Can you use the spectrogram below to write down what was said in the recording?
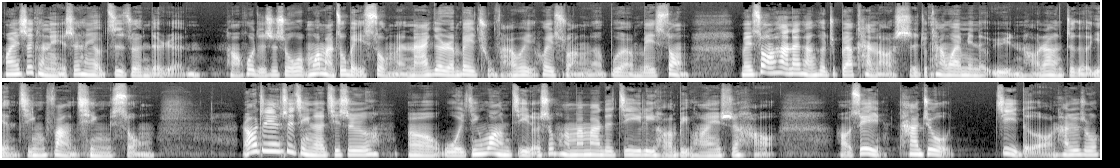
黄医师可能也是很有自尊的人，好，或者是说妈妈做背诵了，哪一个人被处罚会会爽呢？不然没送，没送的话，那堂课就不要看老师，就看外面的云，好，让这个眼睛放轻松。然后这件事情呢，其实。呃，我已经忘记了，是黄妈妈的记忆力好像比黄医师好，好，所以他就记得哦，他就说，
